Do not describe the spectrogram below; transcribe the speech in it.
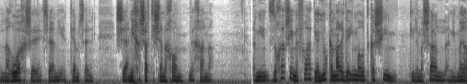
לרוח ש, שאני, כן, ש, שאני חשבתי שנכון לחנה. אני זוכר שעם אפרת היו כמה רגעים מאוד קשים, כי למשל, אני אומר,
